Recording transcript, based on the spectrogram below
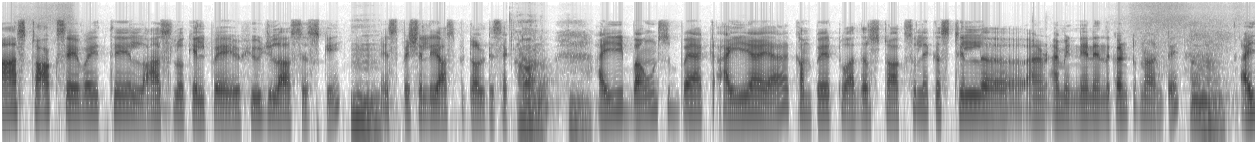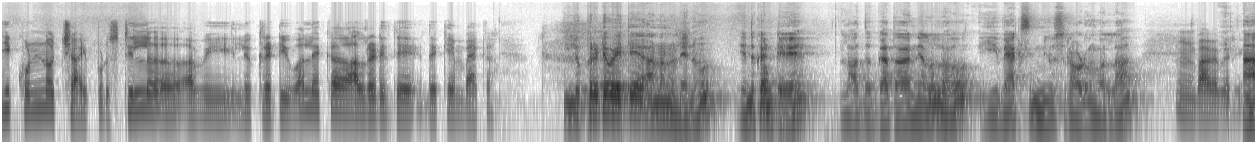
ఆ స్టాక్స్ ఏవైతే లాస్లోకి వెళ్ళిపోయాయో హ్యూజ్ లాసెస్కి. Especially hospitality sector. అవి బౌన్స్ బ్యాక్ అయ్యాయా కంపేర్ టు అదర్ స్టాక్స్ లేక స్టిల్ ఐ మీన్ నేను ఎందుకంటున్నా అంటే ఉమ్. అవి కొన్ని వచ్చా ఇప్పుడు స్టిల్ అవి లుక్రేటివా లేక already they they came back lucrative అయితే అన్నాను నేను. ఎందుకంటే గత నెలలో ఈ వ్యాక్సిన్ న్యూస్ రావడం వల్ల బాగా పెరిగి ఆ,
